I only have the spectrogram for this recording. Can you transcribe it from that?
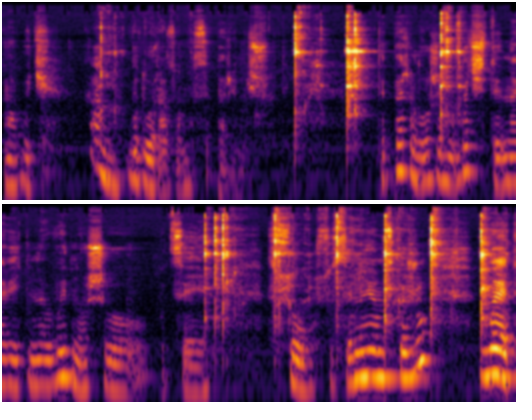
мабуть, а ні, буду разом все перемішувати. Тепер ложимо, бачите, навіть не видно, що це соус. Усе. Ну, я вам скажу, мед,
